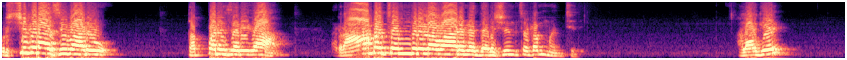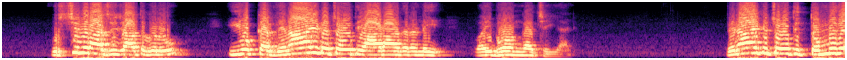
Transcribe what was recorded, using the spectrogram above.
వృశ్చిక రాశి వారు తప్పనిసరిగా రామచంద్రుల వారిని దర్శించటం మంచిది. అలాగే వృశ్చిక రాశి జాతకులు ఈ యొక్క వినాయక చవితి ఆరాధనని వైభవంగా చేయాలి వినాయక చవితి తొమ్మిది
